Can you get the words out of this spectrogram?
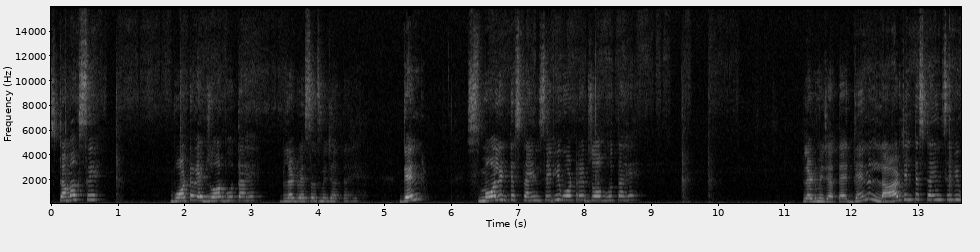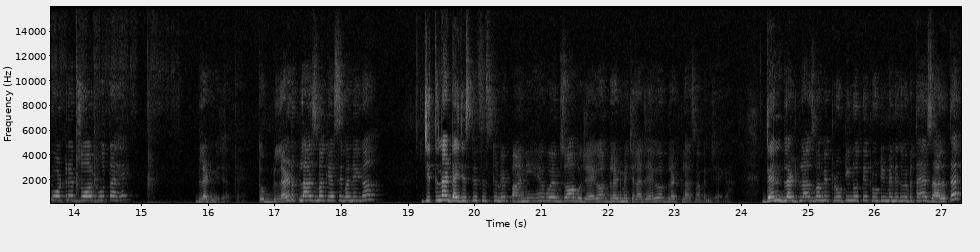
स्टमक से वाटर एब्जॉर्ब होता है ब्लड वेसल्स में जाता है। देन स्मॉल इंटेस्टाइन से भी वाटर एब्जॉर्ब होता है ब्लड में जाता है। देन लार्ज इंटेस्टाइन से भी वाटर एब्जॉर्ब होता है ब्लड में जाता है। तो ब्लड प्लाज्मा कैसे बनेगा? जितना डाइजेस्टिव सिस्टम में पानी है, वो एब्जॉर्ब हो जाएगा और ब्लड में चला जाएगा और ब्लड प्लाज्मा बन जाएगा। देन ब्लड प्लाज्मा में प्रोटीन होते हैं। प्रोटीन मैंने तुम्हें बताया, ज़्यादातर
